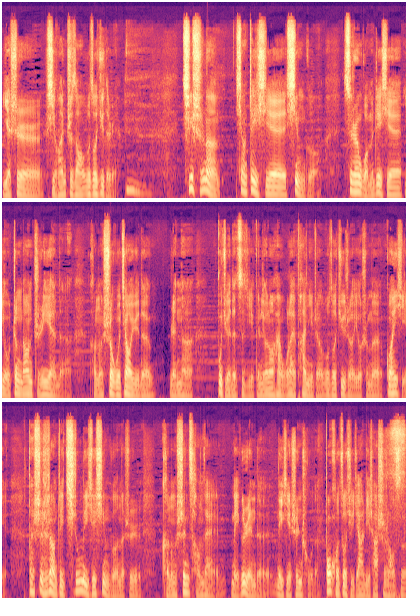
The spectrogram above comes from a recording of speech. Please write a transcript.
也是喜欢制造恶作剧的人。嗯，其实呢，像这些性格，虽然我们这些有正当职业的、可能受过教育的人呢，不觉得自己跟流浪汉、无赖、叛逆者、恶作剧者有什么关系，但事实上，这其中的一些性格呢是。可能深藏在每个人的内心深处的，包括作曲家理查施劳斯。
